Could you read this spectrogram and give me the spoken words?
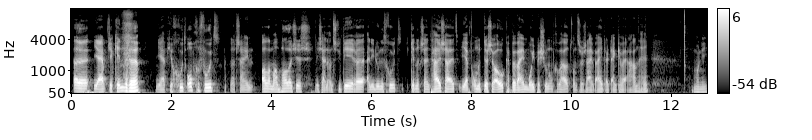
Eh je hebt je kinderen. Je hebt je goed opgevoed. Dat zijn allemaal balletjes. Die zijn aan het studeren en die doen het goed. De kinderen zijn het huis uit. Je hebt ondertussen ook, hebben wij een mooi pensioen opgebouwd. Want zo zijn wij, daar denken wij aan, hè. money,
